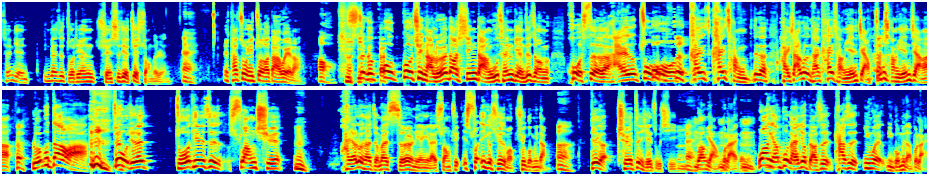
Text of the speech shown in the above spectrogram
成典应该是昨天全世界最爽的人，哎，因为他终于做到大位了。哦，这个过过去哪轮得到新党吴成典这种货色，还做过开开场这个海峡论坛开场演讲、主场演讲啊，轮不到啊。所以我觉得昨天是双缺，嗯，海峡论坛准备十二年以来双缺，一双一个缺什么？缺国民党，嗯，第二个缺政协主席汪洋不来，汪洋不来就表示他是因为你国民党不来。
